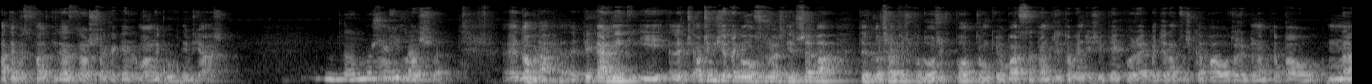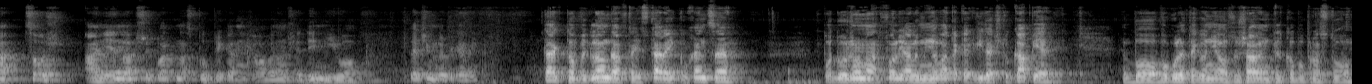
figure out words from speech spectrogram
A te Westfalki teraz droższe jak takie normalne kuchnie, wziąłeś? No No, możliwe. droższe. E, Dobra, e, piekarnik i leci. Oczywiście tego osuszać nie trzeba, tylko trzeba też podłożyć pod tą kiełbasę, tam gdzie to będzie się piekło, że jak będzie nam coś kapało, to żeby nam kapało na coś, a nie na przykład na spód piekarnika, aby nam się dymiło. Lecimy do piekarnika. Tak to wygląda w tej starej kuchence. Podłożona folia aluminiowa, tak jak widać tu kapie, bo w ogóle tego nie osuszałem, tylko po prostu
